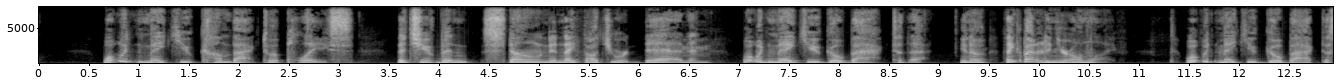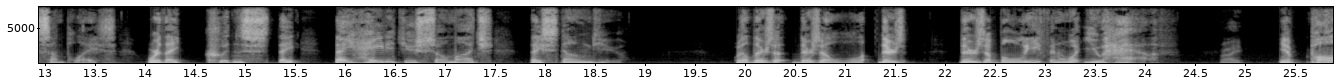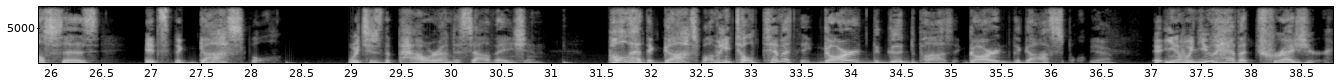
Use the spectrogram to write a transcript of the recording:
What would make you come back to a place that you've been stoned and they thought you were dead? Mm-hmm. What would make you go back to that? You know, think about it in your own life. What would make you go back to some place where they couldn't they they hated you so much they stoned you? Well, there's a there's a there's there's a belief in what you have. Right. You know, Paul says it's the gospel which is the power unto salvation. Paul had the gospel. I mean, he told Timothy, guard the good deposit, guard the gospel. Yeah. You know, when you have a treasure,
